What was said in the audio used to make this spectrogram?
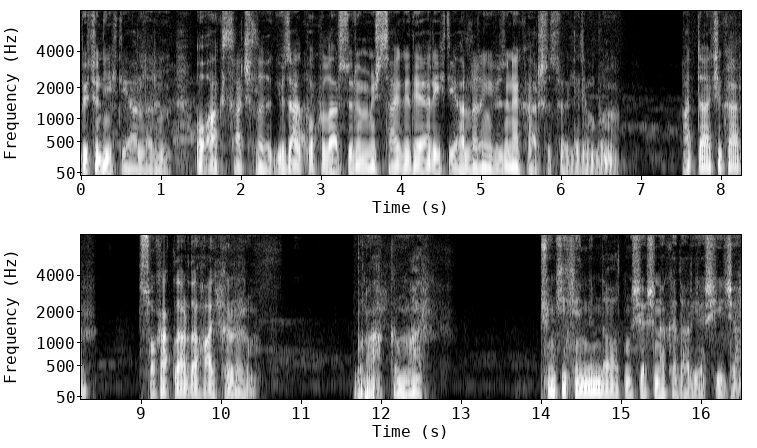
Bütün ihtiyarların, o ak saçlı, güzel kokular sürünmüş saygıdeğer ihtiyarların yüzüne karşı söylerim bunu. Hatta çıkar, sokaklarda haykırırım. Buna hakkım var. Çünkü kendim de 60 yaşına kadar yaşayacağım.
